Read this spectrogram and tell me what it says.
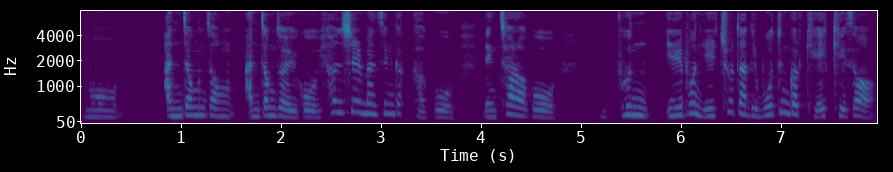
뭐 안정적 안정적이고 현실만 생각하고 냉철하고 분 1분 1초 단위로 모든 걸 계획해서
